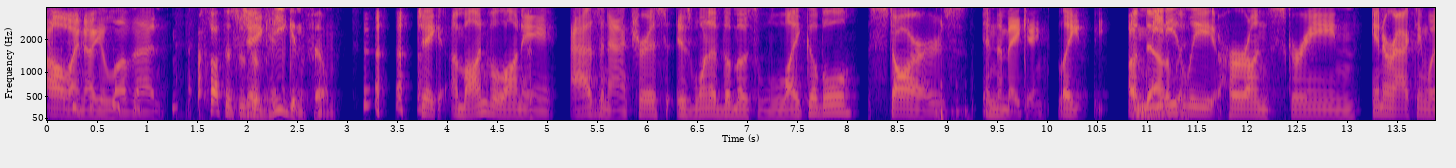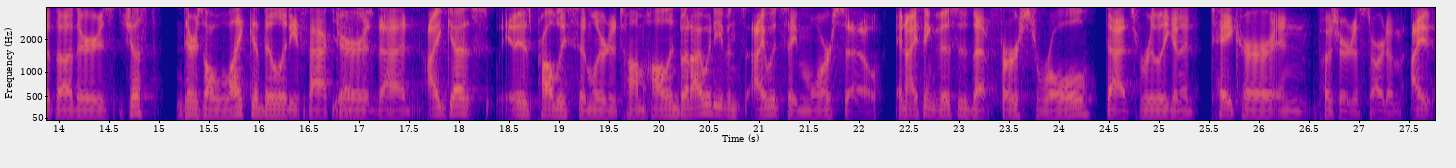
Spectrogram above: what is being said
oh, I know you love that. I thought this was Jake. a vegan film. Jake, Iman Vellani as an actress is one of the most likable stars in the making. Like Undoubtedly. Immediately her on screen interacting with others, just there's a likability factor Yes. that I guess is probably similar to Tom Holland, but I would even I would say more so. And I think this is that first role that's really going to take her and push her to stardom. I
